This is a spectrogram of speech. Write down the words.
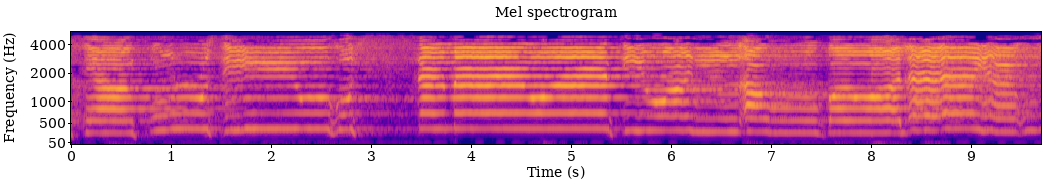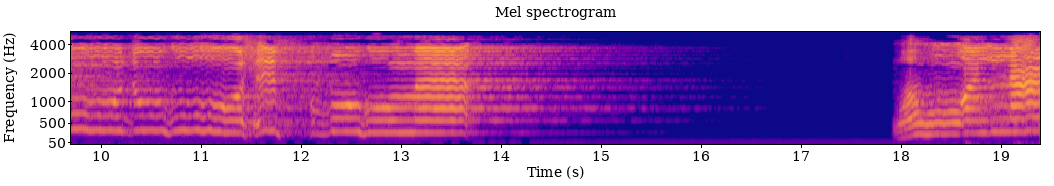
وسع كرسيه السماوات والأرض ولا حفظهما وهو العالم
